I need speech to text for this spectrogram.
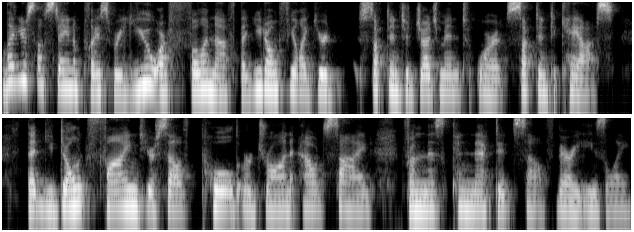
let yourself stay in a place where you are full enough that you don't feel like you're sucked into judgment or sucked into chaos, that you don't find yourself pulled or drawn outside from this connected self very easily.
